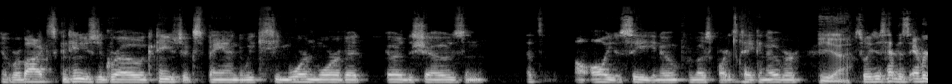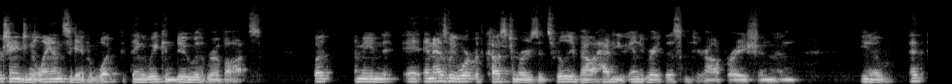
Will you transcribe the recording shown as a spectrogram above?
you know, robotics continues to grow and continues to expand. And We see more and more of it. Go to the shows, and that's all you see. You know, for the most part, it's taken over. Yeah. So we just have this ever changing landscape of what things we can do with robots. But I mean, and as we work with customers, it's really about how do you integrate this into your operation. And you know, at,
